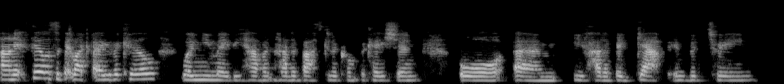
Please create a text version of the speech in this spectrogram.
And it feels a bit like overkill when you maybe haven't had a vascular complication or um, you've had a big gap in between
